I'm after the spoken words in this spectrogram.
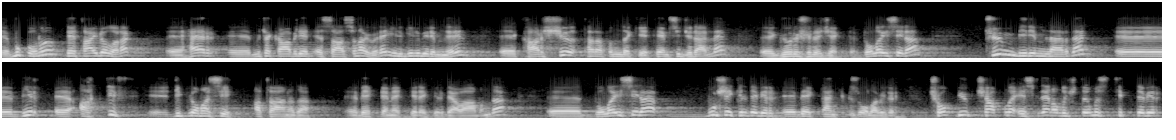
e, bu konu detaylı olarak e, her e, mütekabiliyet esasına göre ilgili birimlerin e, karşı tarafındaki temsilcilerle e, görüşülecektir. Dolayısıyla tüm birimlerden e, bir e, aktif e, diplomasi atağını da e, beklemek gerekir devamında. E, dolayısıyla bu şekilde bir e, beklentimiz olabilir. Çok büyük çaplı eskiden alıştığımız tipte bir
